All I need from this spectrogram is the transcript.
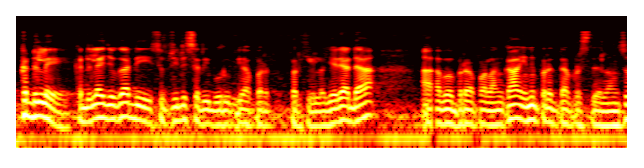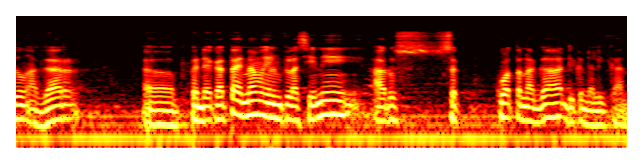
kedelai. Kedelai juga disubsidi seribu rupiah per, per kilo. Jadi ada uh, beberapa langkah. Ini perintah presiden langsung agar uh, pendek kata memang inflasi ini harus sekuat tenaga dikendalikan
